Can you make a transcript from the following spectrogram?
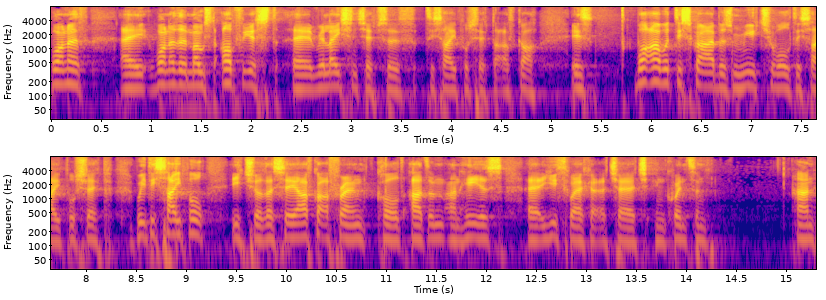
one, of, uh, one of the most obvious uh, relationships of discipleship that I've got is what I would describe as mutual discipleship. We disciple each other. See, I've got a friend called Adam, and he is a youth worker at a church in Quinton. And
